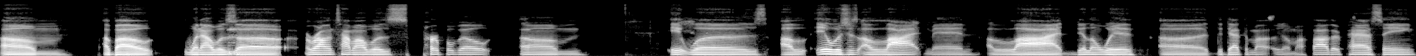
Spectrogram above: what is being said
Um, about when I was uh around the time I was purple belt. Um, it was a it was just a lot, man, a lot dealing with uh the death of my you know my father passing,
